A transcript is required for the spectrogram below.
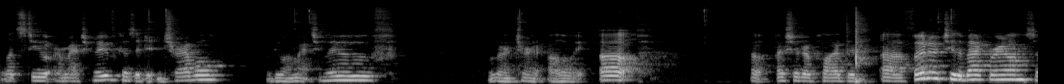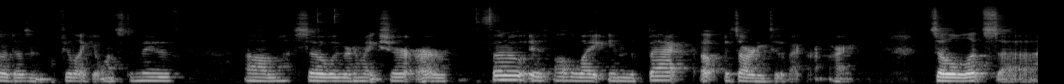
let's do our match move because it didn't travel. We'll do our match move. We're going to turn it all the way up. Oh, I should have applied the uh, photo to the background so it doesn't feel like it wants to move. Um, so we're going to make sure our photo is all the way in the back. Oh, it's already to the background. All right. So let's uh,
